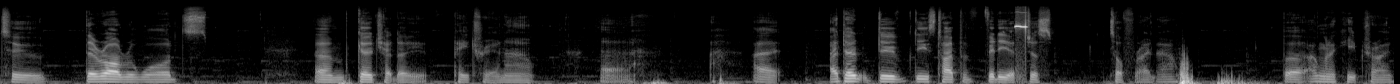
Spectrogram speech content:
two, there are rewards. Um, go check the Patreon out. Uh, I I don't do these type of videos just tough right now, but I'm gonna keep trying.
